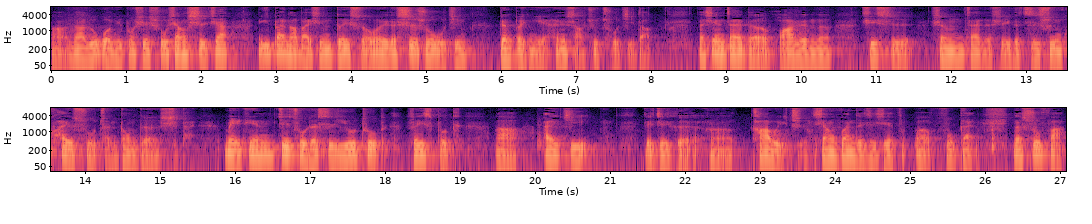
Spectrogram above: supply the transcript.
啊。那如果你不是书香世家，一般老百姓对所谓的四书五经根本也很少去触及到。那现在的华人呢，其实生在的是一个资讯快速转动的时代。每天接触的是 YouTube、Facebook 啊、IG 的这个呃 coverage 相关的这些呃覆盖，那书法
